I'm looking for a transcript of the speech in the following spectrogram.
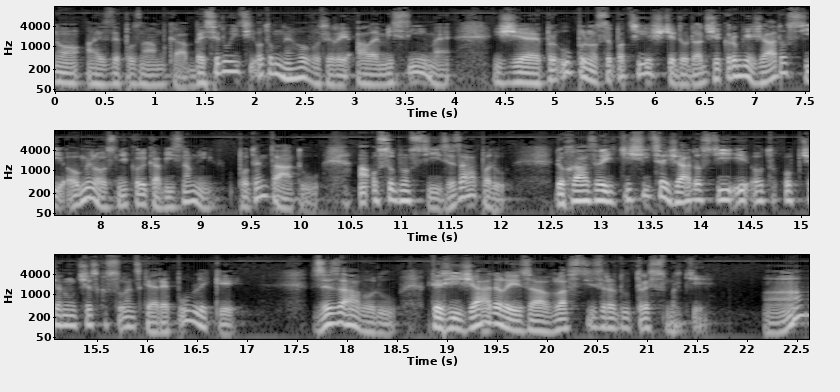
No a je zde poznámka. Besedující o tom nehovořili, ale myslíme, že pro úplnost se patří ještě dodat, že kromě žádostí o milost několika významných potentátů a osobností ze západu docházely tisíce žádostí i od občanů Československé republiky ze závodů, kteří žádali za vlasti zradu trest smrti. A?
